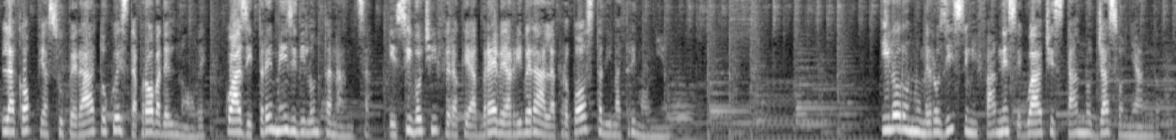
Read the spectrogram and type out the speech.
La coppia ha superato questa prova del 9, quasi tre mesi di lontananza, e si vocifera che a breve arriverà la proposta di matrimonio. I loro numerosissimi fan e seguaci stanno già sognando.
